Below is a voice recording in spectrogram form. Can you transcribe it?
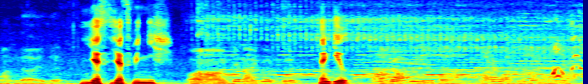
了，is it? Yes, just finish. Oh, okay lah, good, good. Thank you. Oh, you all finish the Mario Wonder already.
